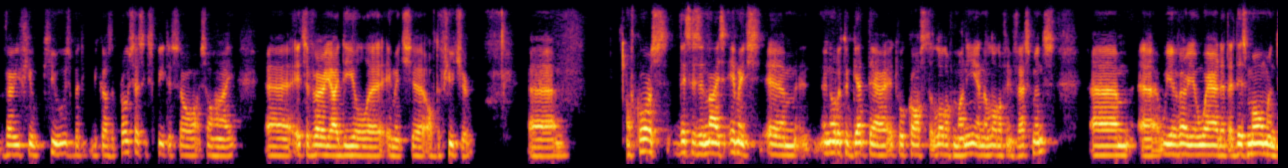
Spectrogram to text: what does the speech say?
very few queues, but because the processing speed is so, so high, uh, it's a very ideal uh, image of the future. Um, of course, this is a nice image. Um, in order to get there, it will cost a lot of money and a lot of investments. Um, uh, we are very aware that at this moment,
